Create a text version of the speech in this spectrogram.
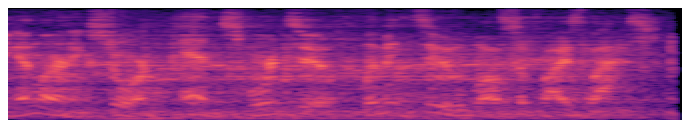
Gifting and Learning Store. Ends 4-2. Limit 2 while supplies last.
